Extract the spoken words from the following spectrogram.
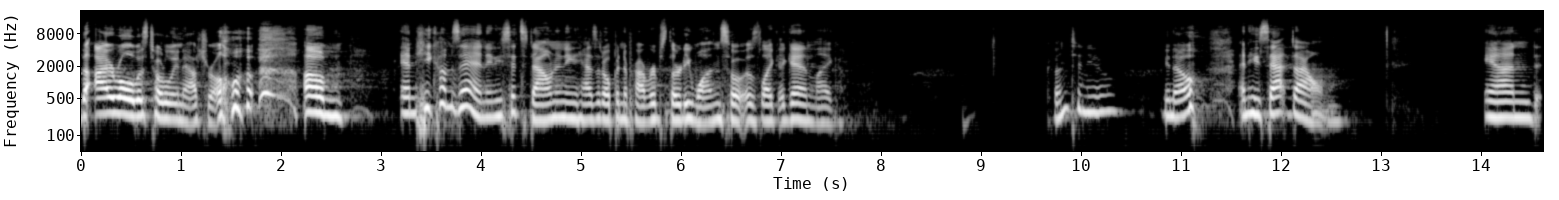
The eye roll was totally natural. um, and he comes in and he sits down and he has it open to Proverbs 31. So it was like, again, like, continue, you know? And he sat down. And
